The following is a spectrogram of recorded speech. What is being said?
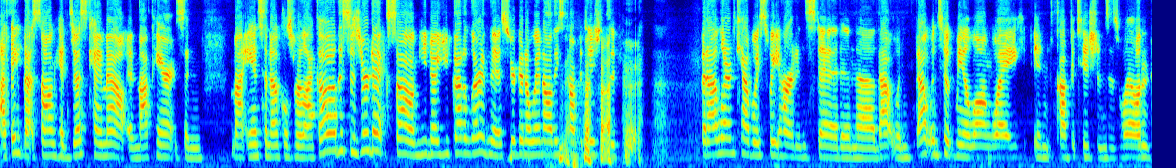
I think that song had just came out, and my parents and my aunts and uncles were like, "Oh, this is your next song. You know, you've got to learn this. You're going to win all these competitions." if you but I learned Cowboy Sweetheart instead, and uh, that one that one took me a long way in competitions as well. And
